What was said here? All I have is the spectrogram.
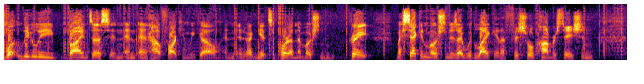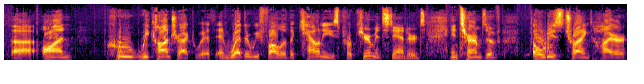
what legally binds us and, and, and how far can we go. And if I can get support on that motion, great. My second motion is I would like an official conversation uh, on who we contract with and whether we follow the county's procurement standards in terms of always trying to hire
